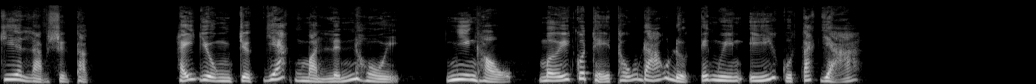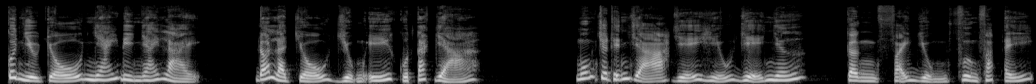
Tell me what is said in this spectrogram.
kia làm sự thật. Hãy dùng trực giác mà lĩnh hội, nhiên hậu mới có thể thấu đáo được cái nguyên ý của tác giả có nhiều chỗ nhái đi nhái lại. Đó là chỗ dụng ý của tác giả. Muốn cho thính giả dễ hiểu, dễ nhớ, cần phải dụng phương pháp ấy.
